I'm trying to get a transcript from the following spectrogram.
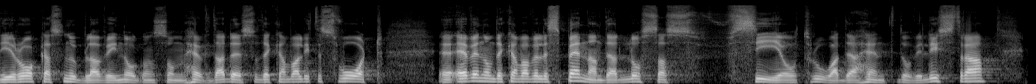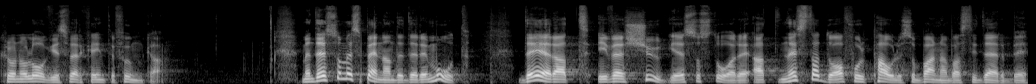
ni råkar snubbla vid någon som hävdar det, så det kan vara lite svårt, eh, även om det kan vara väldigt spännande att låtsas se och tro att det har hänt då vid Lystra. Kronologiskt verkar inte funka. Men det som är spännande däremot, det är att i vers 20 så står det att nästa dag får Paulus och Barnabas till Derbe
